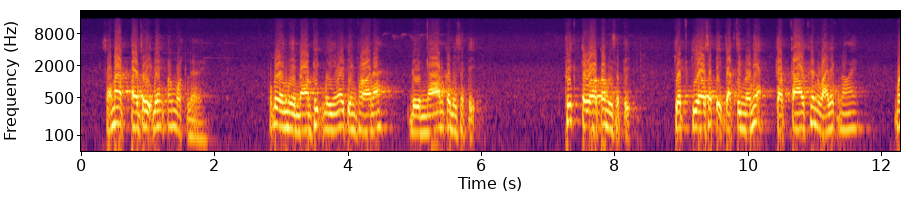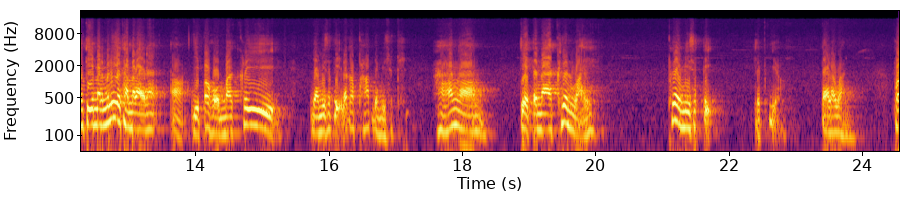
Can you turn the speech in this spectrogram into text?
ๆสามารถเติมสติเล่นทั้งหมดเลยผมเองนี่นอนพลิกมือยังไม่เพียงพอนะดื่มน้ำก็มีสติพลิกตัวก็มีสติ เก็บเกี่ยวสติจากสิ่งเหล่านี้กับกายเคลื่อนไหวเล็กน้อย บางทีมันไม่รู้จะทำอะไรนะอ๋อหยิบประหมมาคลี่อย่างมีสติแล้วก็พับอย่างมีสติ หางานเจตนาเคลื่อนไหว เพื่อให้มีสติเก็บเกี่ยว แต่ละวันพอ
